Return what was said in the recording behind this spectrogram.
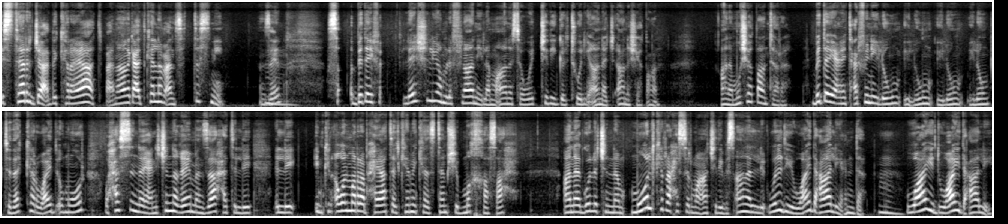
استرجع ذكريات. مع أنا قاعد أتكلم عن ست سنين. زين؟ بدأ يف... ليش اليوم الفلاني لما أنا سويت كذي قلتوا لي أنا أنا شيطان؟ أنا مو شيطان ترى. بدأ يعني تعرفين يلوم يلوم يلوم يلوم. تذكر وايد أمور وحس إنه يعني كنه غيمه نزاحت اللي اللي يمكن أول مرة بحياته ال chemicals تمشي بمخه صح؟ أنا أقول لك إنه مو الكل راح يصير معاه كذي بس أنا ولدي وايد عالي عنده. وايد وايد عالي.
